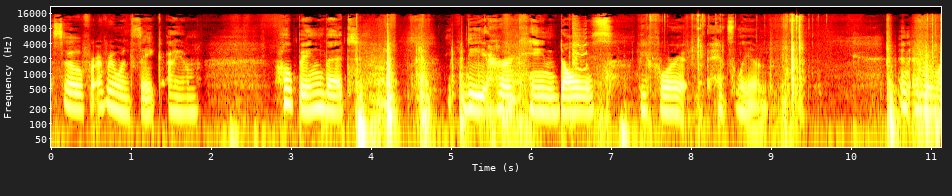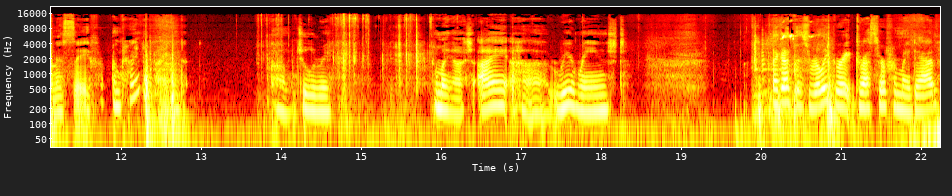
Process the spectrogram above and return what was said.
So, for everyone's sake, I am hoping that the hurricane dulls before it hits land and everyone is safe. I'm trying to find um, jewelry. Oh my gosh, I uh, rearranged. I got this really great dresser from my dad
